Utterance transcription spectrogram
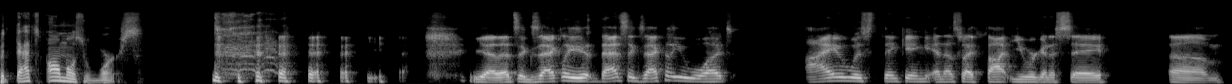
but that's almost worse. yeah. yeah, that's exactly that's exactly what I was thinking, and that's what I thought you were gonna say. Um,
